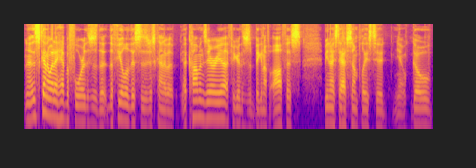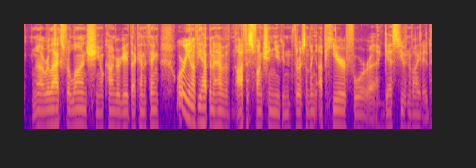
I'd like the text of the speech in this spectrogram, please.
Now this is kind of what I had before. This is the the feel of this is just kind of a, a commons area. I figure this is a big enough office. Be nice to have some place to you know go uh, relax for lunch, you know congregate that kind of thing. Or you know if you happen to have an office function, you can throw something up here for uh, guests you've invited.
